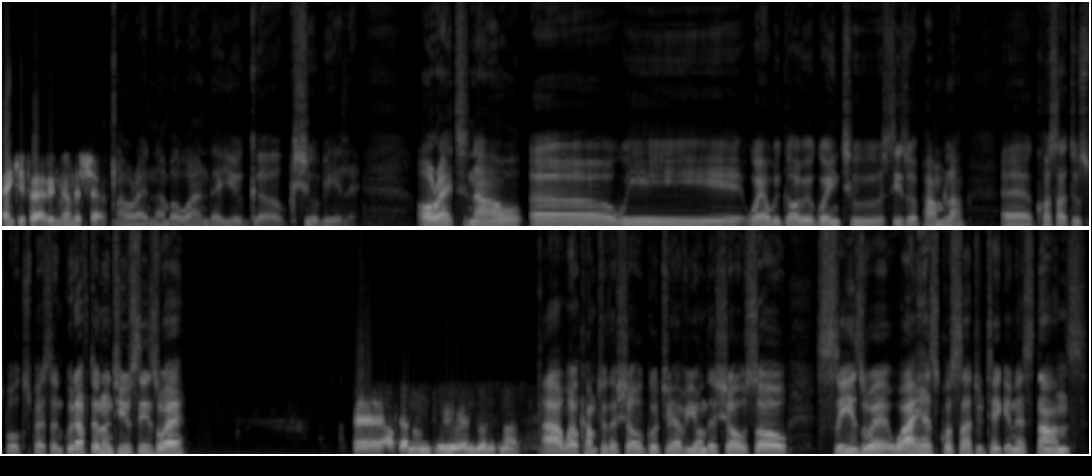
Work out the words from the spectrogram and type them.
Thank you for having me on the show. All right, number one. There you go. Kshubile. All right, now uh, we where are we going? We're going to Sizwe Pamla, uh, COSATU spokesperson. Good afternoon to you, Sizwe. Uh, afternoon to you and your listeners. Ah, welcome to the show. Good to have you on the show. So, Sizwe, why has COSATU taken a stance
